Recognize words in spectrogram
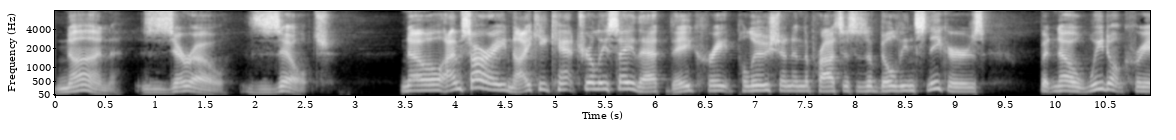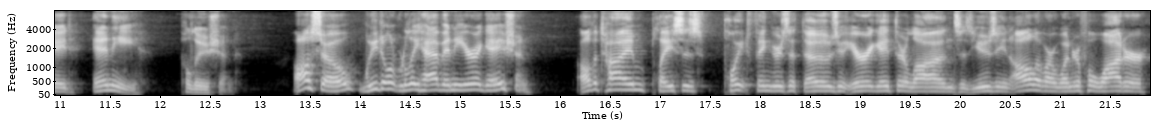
None. Zero. Zilch. No, I'm sorry, Nike can't truly say that. They create pollution in the processes of building sneakers, but no, we don't create any pollution. Also, we don't really have any irrigation. All the time, places point fingers at those who irrigate their lawns as using all of our wonderful water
